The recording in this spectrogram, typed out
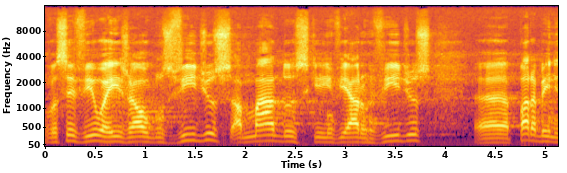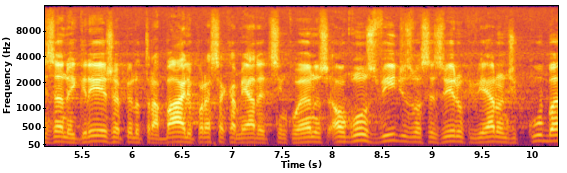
Você viu aí já alguns vídeos, amados que enviaram vídeos, uh, parabenizando a igreja pelo trabalho, por essa caminhada de cinco anos. Alguns vídeos vocês viram que vieram de Cuba.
